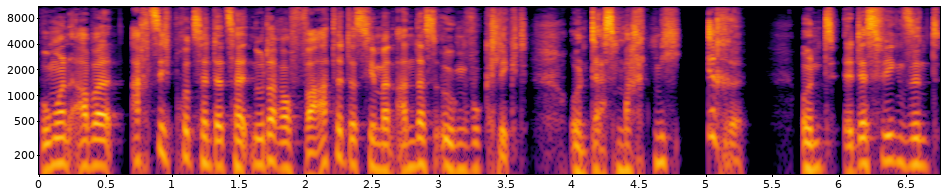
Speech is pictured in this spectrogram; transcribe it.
wo man aber 80% der Zeit nur darauf wartet, dass jemand anders irgendwo klickt. Und das macht mich irre. Und äh, deswegen sind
